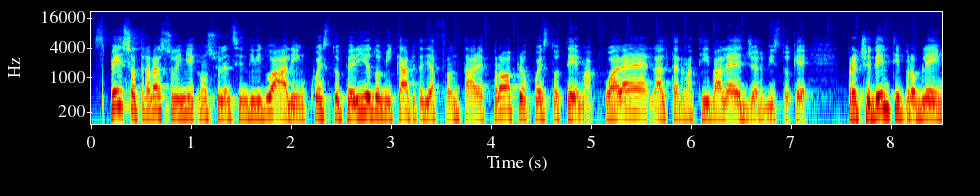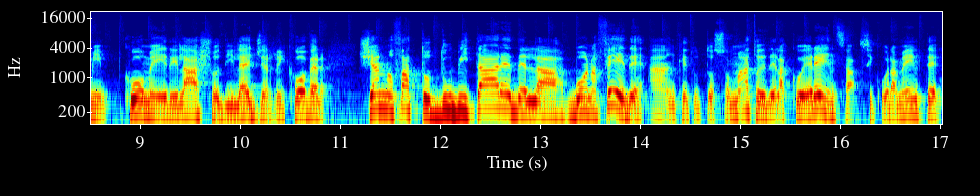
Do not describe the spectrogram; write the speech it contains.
Spesso attraverso le mie consulenze individuali in questo periodo mi capita di affrontare proprio questo tema, qual è l'alternativa a Ledger, visto che precedenti problemi come il rilascio di Ledger Recover ci hanno fatto dubitare della buona fede anche tutto sommato e della coerenza sicuramente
